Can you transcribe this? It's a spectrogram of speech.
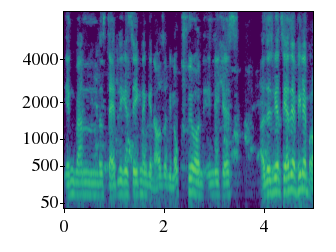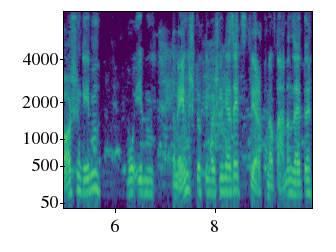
irgendwann das Zeitliche segnen, genauso wie Lokführer und ähnliches. Also es wird sehr, sehr viele Branchen geben, wo eben der Mensch durch die Maschine ersetzt wird. Und auf der anderen Seite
